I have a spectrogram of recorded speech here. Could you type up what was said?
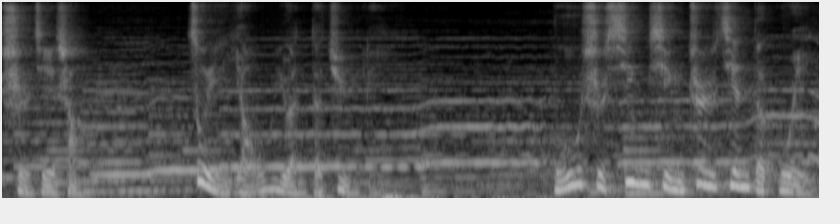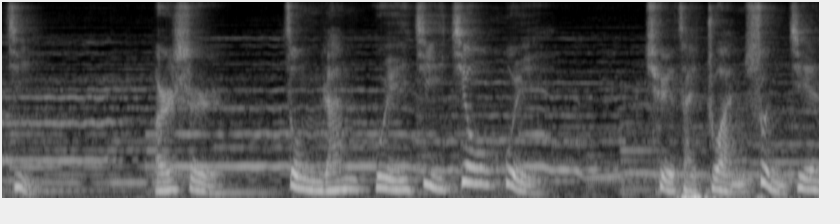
世界上最遥远的距离，不是星星之间的轨迹，而是纵然轨迹交汇，却在转瞬间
